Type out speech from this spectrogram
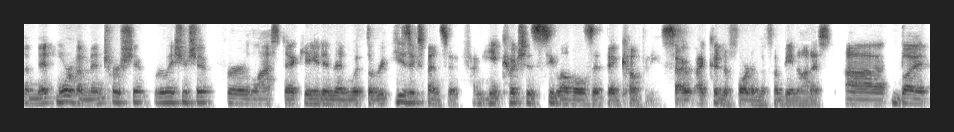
a, more of a mentorship relationship for the last decade, and then with the he's expensive. I mean, he coaches C levels at big companies, so I couldn't afford him if I'm being honest. Uh, but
